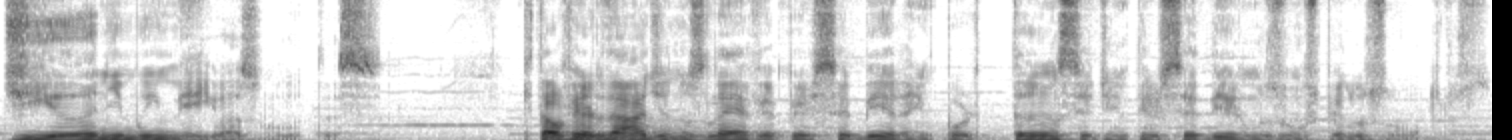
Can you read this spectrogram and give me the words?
de ânimo em meio às lutas. Que tal verdade nos leve a perceber a importância de intercedermos uns pelos outros,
